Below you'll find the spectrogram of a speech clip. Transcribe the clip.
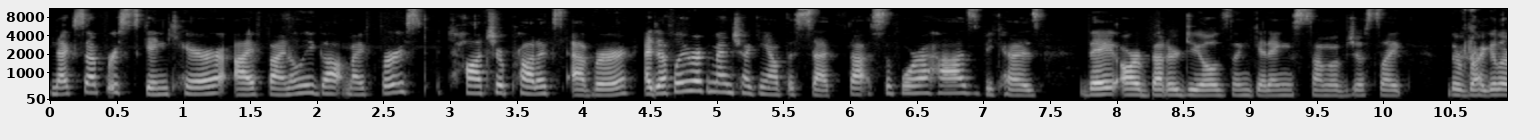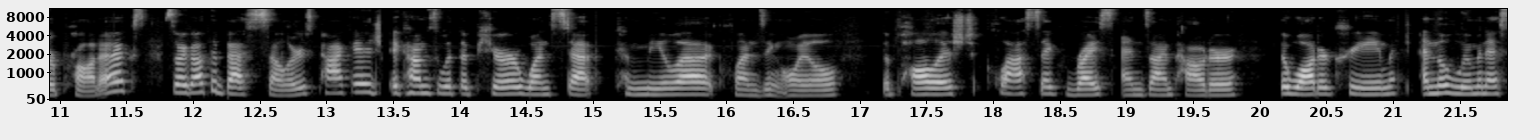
Next up for skincare, I finally got my first Tatcha products ever. I definitely recommend checking out the sets that Sephora has because they are better deals than getting some of just like the regular products. So I got the best sellers package. It comes with the pure one-step Camellia cleansing oil, the polished classic rice enzyme powder, the water cream, and the luminous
